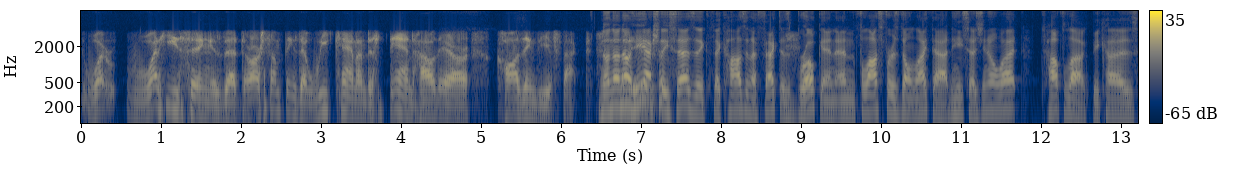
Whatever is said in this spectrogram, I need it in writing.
what what he's saying is that there are some things that we can't understand how they are causing the effect. No, no, no. but He is- actually says that the cause and effect is broken, and philosophers don't like that. And he says, you know what? Tough luck, because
